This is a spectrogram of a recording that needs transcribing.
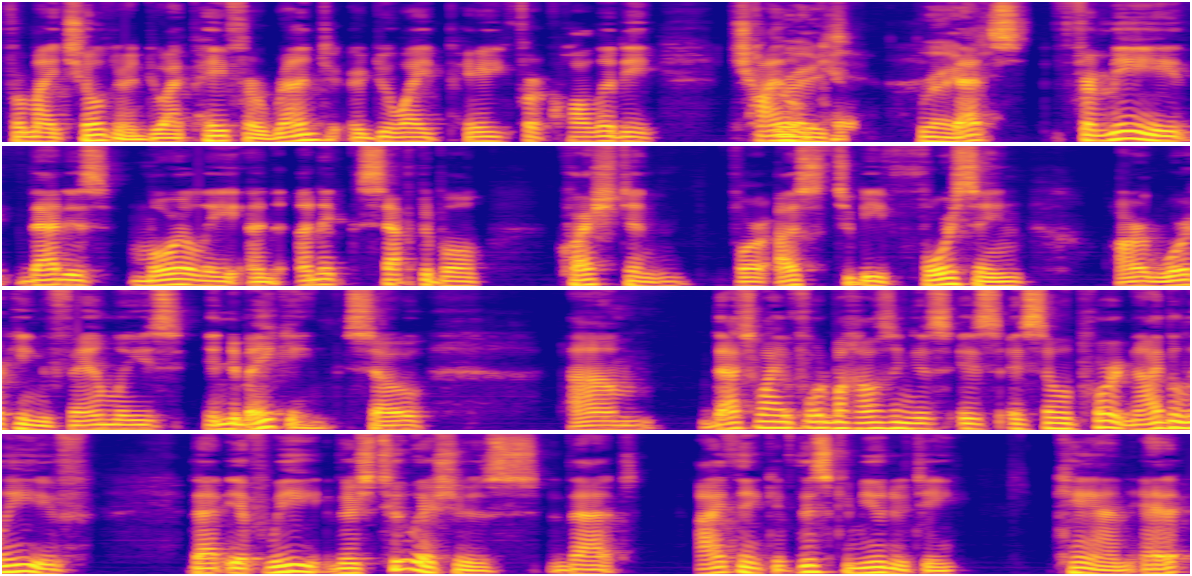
for my children? Do I pay for rent or do I pay for quality childcare? Right, right. That's for me, that is morally an unacceptable question for us to be forcing our working families into making. So um, that's why affordable housing is, is is so important. I believe that if we there's two issues that I think if this community can and,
